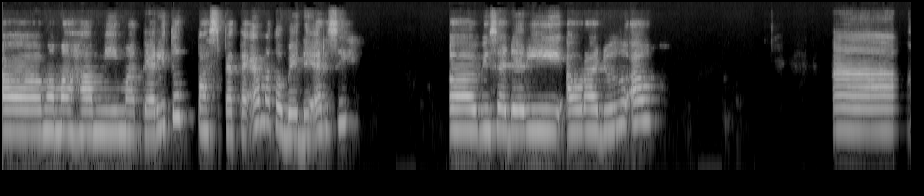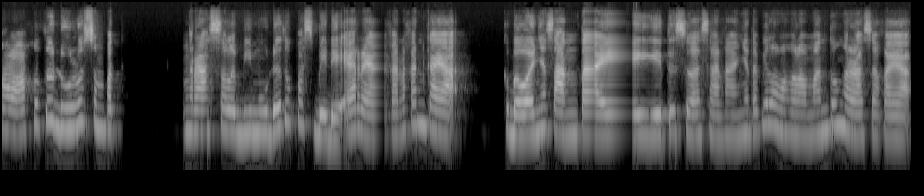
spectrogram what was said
eh, memahami materi itu pas PTM atau BDR sih? Eh, bisa dari Aura dulu, Au. Eh, kalau aku tuh dulu sempet ngerasa lebih muda tuh pas BDR ya, karena kan kayak ke bawahnya santai gitu suasananya, tapi lama-kelamaan tuh ngerasa kayak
